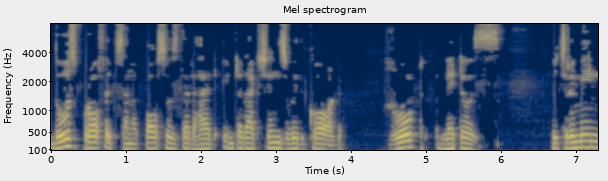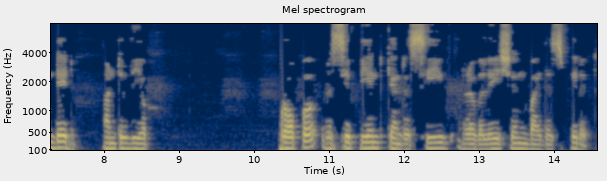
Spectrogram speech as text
Those prophets and apostles that had interactions with God wrote letters which remain dead until the proper recipient can receive revelation by the Spirit.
